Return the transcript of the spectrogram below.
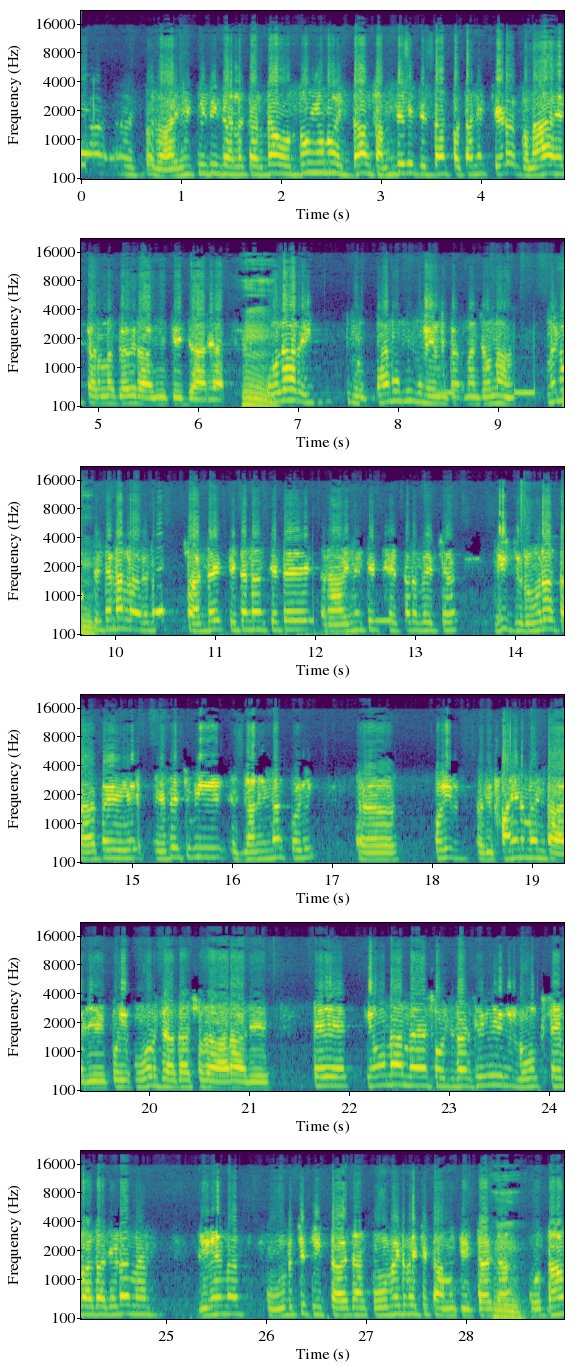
ਰਾਜਨੀਤੀ ਦੀ ਗੱਲ ਕਰਦਾ ਉਦੋਂ ਹੀ ਉਹਨੂੰ ਇਦਾਂ ਸਮਝੇ ਕਿ ਜਿੱਦਾਂ ਪਤਾ ਨਹੀਂ ਕਿਹੜਾ ਗੁਨਾਹ ਇਹ ਕਰਨ ਲੱਗਾ ਵੀ ਰਾਜਨੀਤੀ ਜਾ ਰਿਹਾ। ਹੂੰ। ਉਹਦਾ ਲੋਕਾਂ ਨੂੰ ਵੀ ਬਲੇਮ ਕਰਨਾ ਚਾਹੁੰਦਾ। ਮੈਨੂੰ ਕਿਤੇ ਨਾ ਲੱਗਦਾ ਸਾਡੇ ਕਿਤੇ ਨਾ ਕਿਤੇ ਰਾਜਨੀਤਿਕ ਖੇਤਰ ਵਿੱਚ ਵੀ ਜ਼ਰੂਰਤ ਹੈ ਤੇ ਇਹਦੇ ਚ ਵੀ ਜਾਨੀ ਨਾ ਕੋਈ ਕੋਈ ਰਿਫਾਈਨਮੈਂਟ ਆ ਜੇ ਕੋਈ ਹੋਰ ਜ਼ਿਆਦਾ ਸੁਧਾਰ ਆ ਜੇ। ਤੇ ਕਿਉਂ ਨਾ ਮੈਂ ਸੋਚਦਾ ਸੀ ਵੀ ਲੋਕ ਸੇਵਾ ਦਾ ਜਿਹੜਾ ਮੈਂ ਜਿਵੇਂ ਮੈਂ ਫੂਡ ਚ ਕੀਤਾ ਜਾਂ ਕੋਵਿਡ ਵਿੱਚ ਕੰਮ ਕੀਤਾ ਜਾਂ। ਉਦਾਂ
